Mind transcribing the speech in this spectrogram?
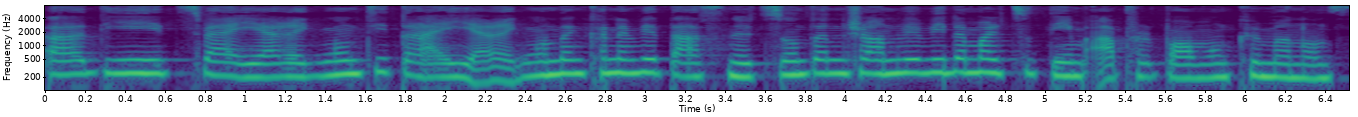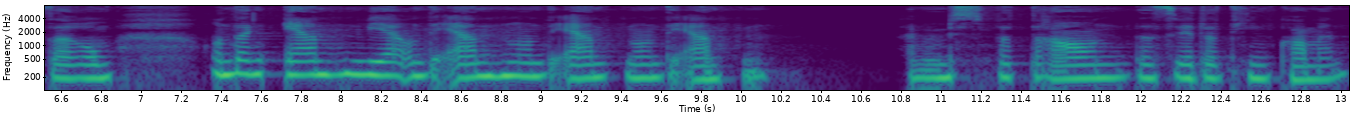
äh, die Zweijährigen und die Dreijährigen und dann können wir das nützen und dann schauen wir wieder mal zu dem Apfelbaum und kümmern uns darum und dann ernten wir und ernten und ernten und ernten. Aber wir müssen vertrauen, dass wir dorthin kommen.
